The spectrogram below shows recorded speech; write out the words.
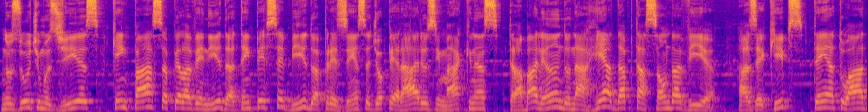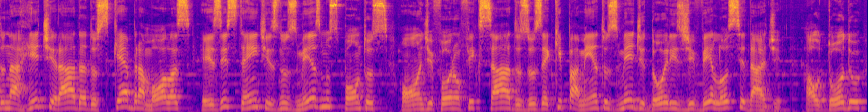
Nos últimos dias, quem passa pela avenida tem percebido a presença de operários e máquinas trabalhando na readaptação da via. As equipes têm atuado na retirada dos quebra-molas existentes nos mesmos pontos onde foram fixados os equipamentos medidores de velocidade. Ao todo,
